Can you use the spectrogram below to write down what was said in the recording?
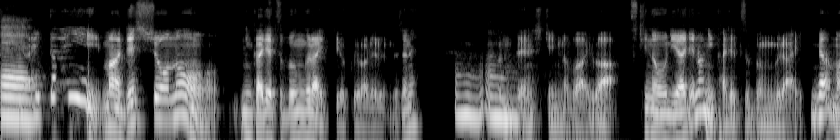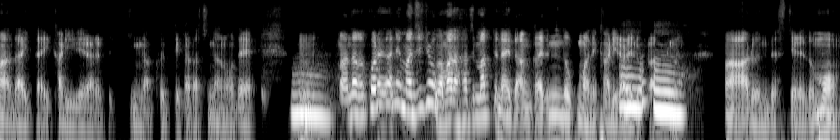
大ええ体、まあ、月賞の2ヶ月分ぐらいってよく言われるんですよね。うんうん運転資金の場合は、月の売り上げの2ヶ月分ぐらいが、まあ、大体借り入れられる金額って形なので、ううんん。まあ、だからこれがね、まあ、事業がまだ始まってない段階でね、どこまで借りられるかっていうのは、まあ、あるんですけれども、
